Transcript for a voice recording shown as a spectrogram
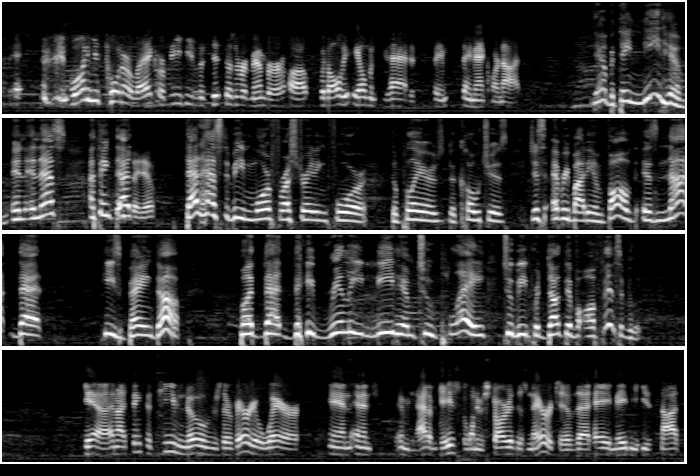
One, he's pulling our leg, or B, he legit doesn't remember uh, with all the ailments you had, it's the same, same ankle or not. Yeah, but they need him, and and that's I think Yes, that do. that has to be more frustrating for the players, the coaches, just everybody involved. Is not that he's banged up, but that they really need him to play to be productive offensively. Yeah, and I think the team knows they're very aware, and and it's, I mean Adam Gase is the one who started this narrative that hey maybe he's not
